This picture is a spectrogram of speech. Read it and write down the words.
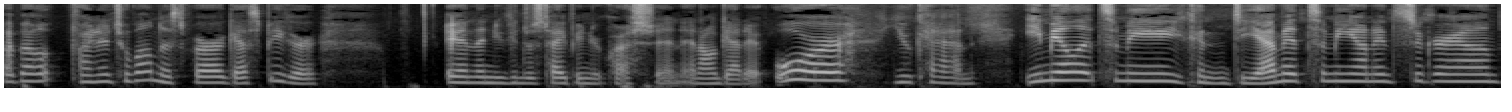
about financial wellness for our guest speaker?" And then you can just type in your question and I'll get it. Or you can email it to me, you can DM it to me on Instagram,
